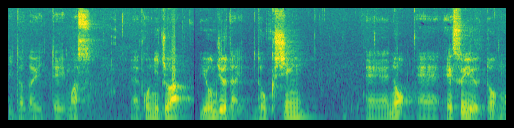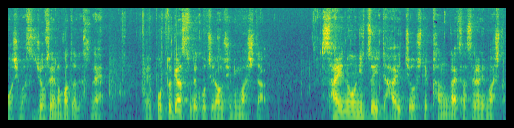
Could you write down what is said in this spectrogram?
いただいています、えーこんにちは。40代独身、えーの、SU と申します。女性の方ですね、ポッドキャストでこちらを知りました。才能について拝聴して考えさせられました。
